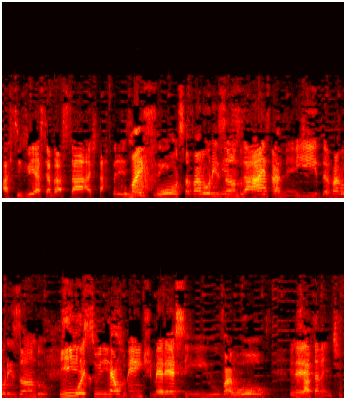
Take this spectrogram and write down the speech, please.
a se ver, a se abraçar, a estar presente. Com mais força, valorizando Exatamente. mais a vida, valorizando Isso, coisas que isso. realmente merece o valor. né? Exatamente.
